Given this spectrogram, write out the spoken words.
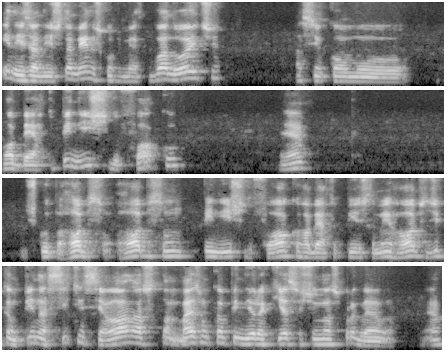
Inês Anis também nos cumprimenta com boa noite, assim como Roberto Peniche, do Foco, né? Desculpa, Robson, Robson Peniche do Foco, Roberto Pires também, Robson, de Campina City em Céu. Nós, mais um campineiro aqui assistindo nosso programa. Né?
